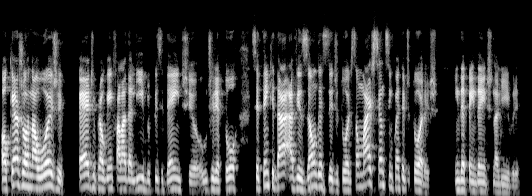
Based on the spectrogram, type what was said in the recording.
Qualquer jornal hoje pede para alguém falar da Libre, o presidente, o diretor, você tem que dar a visão desses editores. São mais de 150 editoras independentes na Libre.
